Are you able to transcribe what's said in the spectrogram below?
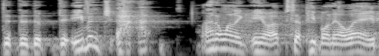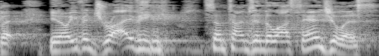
the, the, the, the even, I don't want to, you know, upset people in LA, but, you know, even driving sometimes into Los Angeles,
